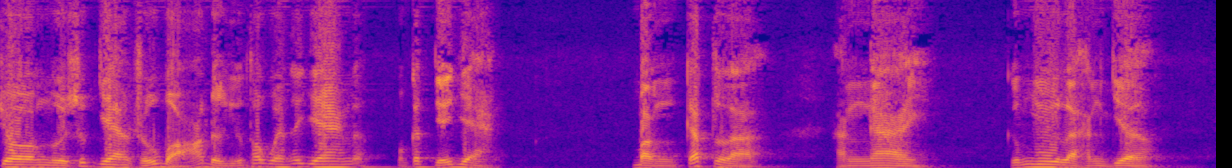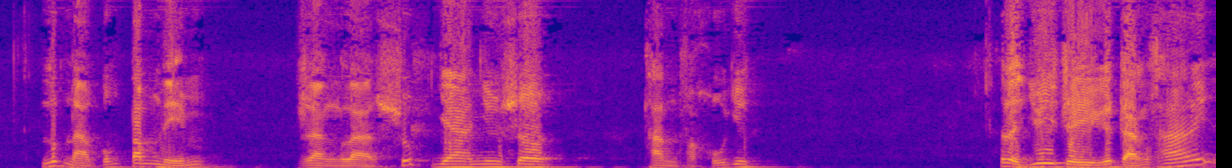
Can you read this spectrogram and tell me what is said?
cho người xuất gia rũ bỏ được những thói quen thế gian đó một cách dễ dàng, bằng cách là hàng ngày cũng như là hàng giờ, lúc nào cũng tâm niệm rằng là xuất gia như sơn thành phật hữu dư tức là duy trì cái trạng thái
